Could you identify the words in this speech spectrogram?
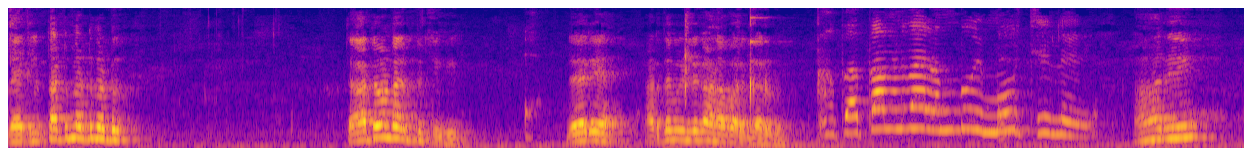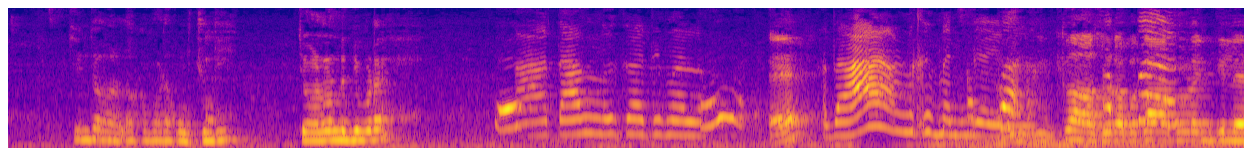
ബാക്കിൽ തട്ടും തട്ടും തട്ടും. താറ്റം ധൈര്യ അടുത്ത വീട്ടിൽ കാണാൻ പറഞ്ഞാലുള്ളൂ ആര്? ചിന്ത വെള്ളമൊക്കെ ഇവിടെ കുടിച്ചുണ്ടി. വെള്ളം ഉണ്ടെങ്കിൽ ഇവിടെ? ക്ലാസ് ക്ലാസ് എനിക്കില്ലേ?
